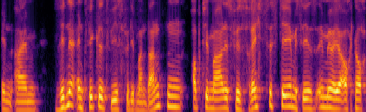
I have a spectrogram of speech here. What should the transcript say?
in einem Sinne entwickelt, wie es für die Mandanten optimal ist, für das Rechtssystem. Ich sehe es immer ja auch noch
